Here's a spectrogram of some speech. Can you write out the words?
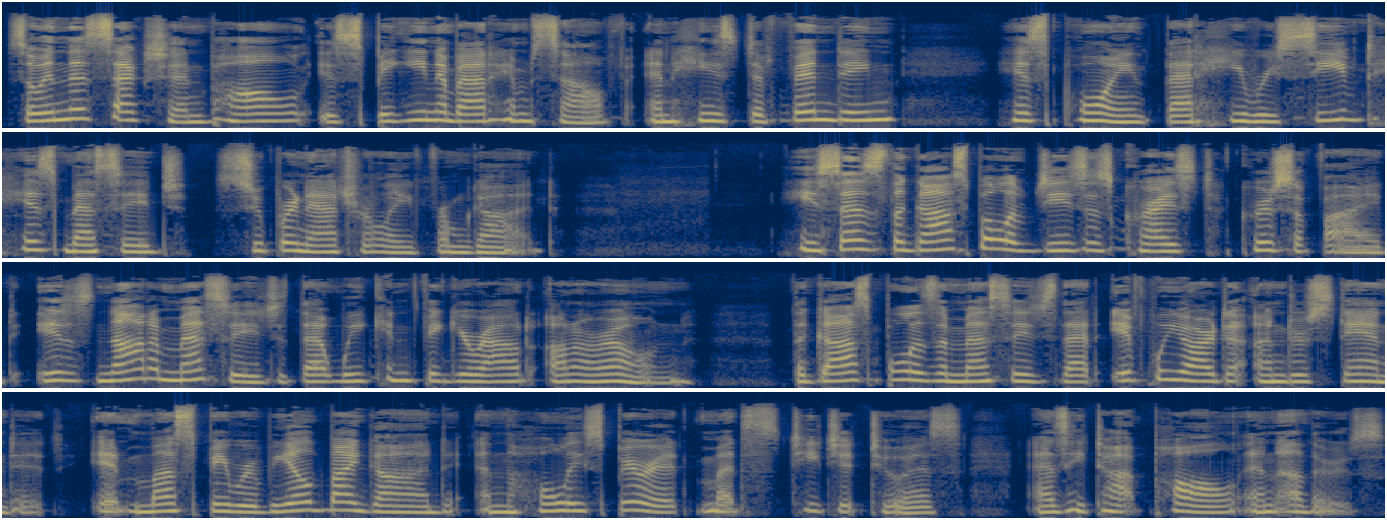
So, in this section, Paul is speaking about himself and he's defending his point that he received his message supernaturally from God. He says the gospel of Jesus Christ crucified is not a message that we can figure out on our own. The gospel is a message that if we are to understand it, it must be revealed by God and the Holy Spirit must teach it to us as he taught Paul and others.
